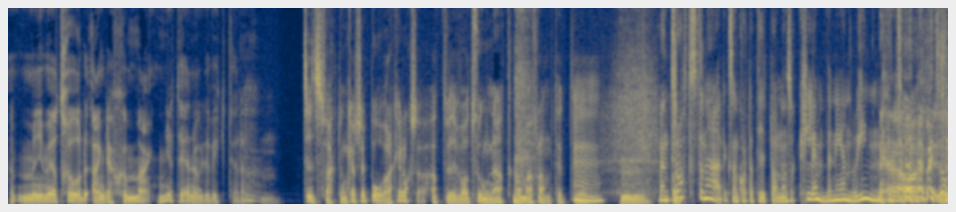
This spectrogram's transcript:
Men, men jag tror att engagemanget är nog det viktiga där. Mm tidsfaktorn kanske påverkar också. Att vi var tvungna att komma fram till ett... Mm. Mm. Men trots den här liksom, korta tidsplanen så klämde ni ändå in ett ja, liksom,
